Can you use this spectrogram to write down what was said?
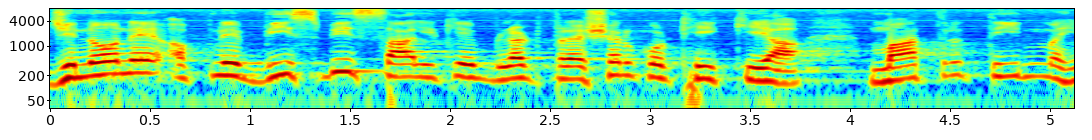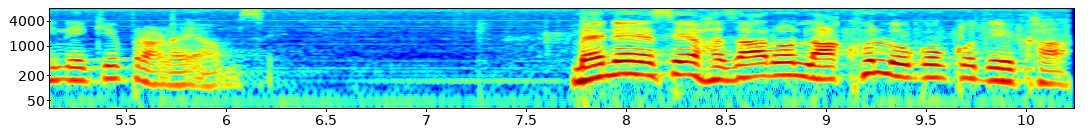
जिन्होंने अपने 20-20 साल के ब्लड प्रेशर को ठीक किया मात्र तीन महीने के प्राणायाम से। मैंने ऐसे हज़ारों, लाखों लोगों को देखा,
